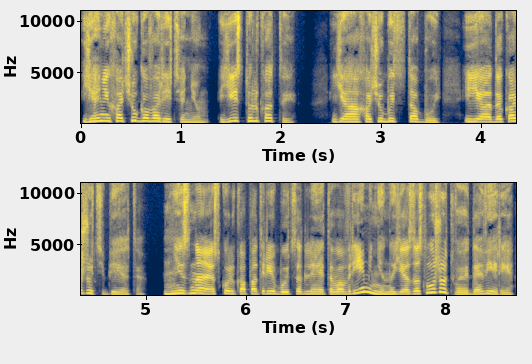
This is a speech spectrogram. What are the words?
Я не хочу говорить о нем. Есть только ты. Я хочу быть с тобой, и я докажу тебе это. Не знаю, сколько потребуется для этого времени, но я заслужу твое доверие.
